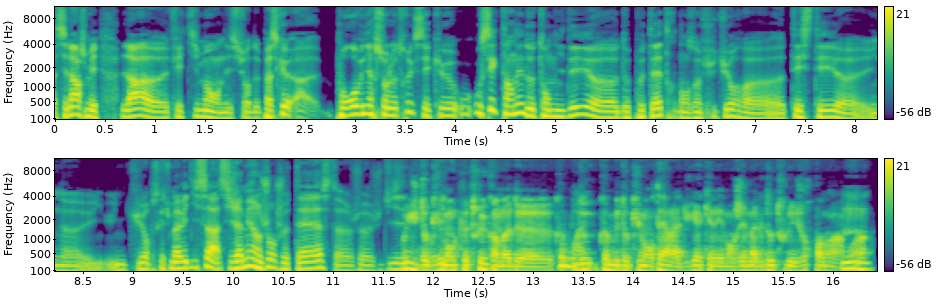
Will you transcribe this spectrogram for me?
assez large. Mais là, euh, effectivement, on est sur de parce que euh, pour revenir sur le truc, c'est que où, c'est que t'en es de ton idée de peut-être dans un futur tester une une cure? Parce que tu m'avais dit ça. Si jamais un jour je teste, je, je Oui, je documente le truc en mode comme le, comme le documentaire là du gars qui avait mangé McDo tous les jours pendant un mmh. mois.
